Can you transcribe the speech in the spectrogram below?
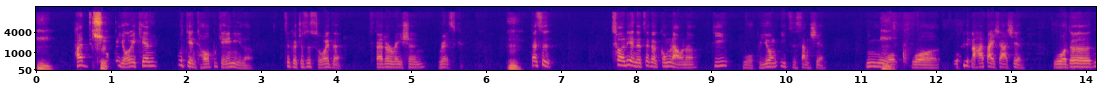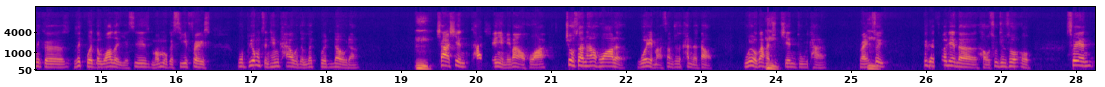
嗯他是有一天不点头不给你了，这个就是所谓的 federation risk。嗯，但是侧链的这个功劳呢，第一我不用一直上线，因为我、我我可以把它带下线，我的那个 liquid 的 wallet 也是某某个 C phrase，我不用整天开我的 liquid node 啊，嗯。下线他钱也没办法花，就算他花了，我也马上就是看得到，我有办法去监督他、r i g h t 嗯所以这个侧链的好处就是说，哦，虽然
